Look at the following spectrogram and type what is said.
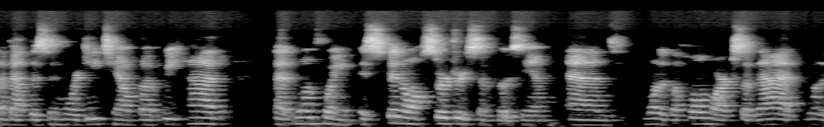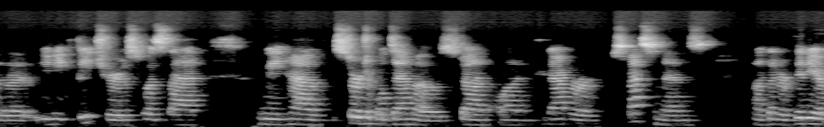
about this in more detail, but we had at one point a spin off surgery symposium. And one of the hallmarks of that, one of the unique features was that we have surgical demos done on cadaver specimens uh, that are video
